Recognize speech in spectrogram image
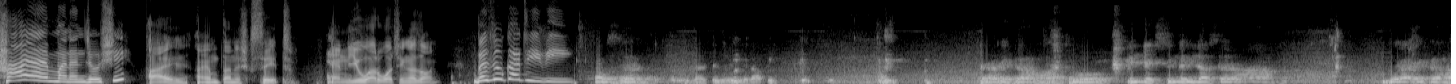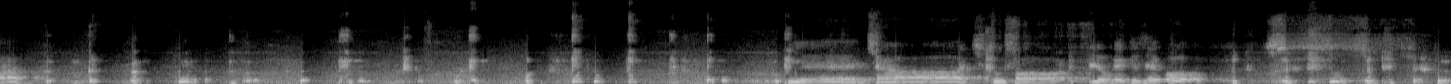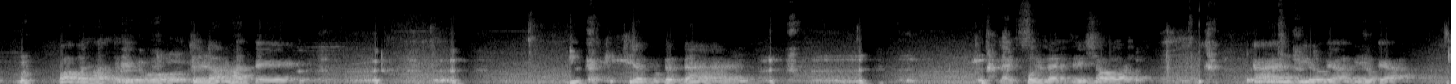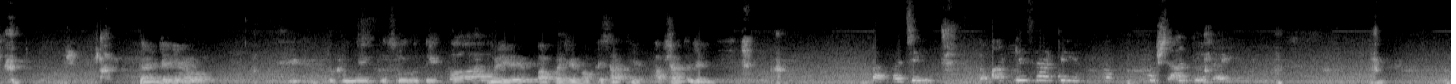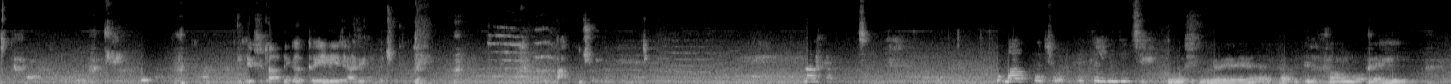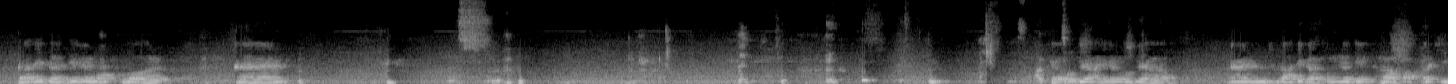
Hi, I'm Manan Joshi. Hi, I am Tanishq Seth, and you are watching us on Bazooka TV. Radhika हा तो index finger हिला sir हा दो राधिका हा ये चार्ज टू शॉट लोग एक दूसरे को वापस हाथ पे देखो चिल डाउन हाथ पे। बैक थ्री शॉट एंड भी हो गया भी हो गया। कंटिन्यू तुमने एक दूसरे को देखा। बोलिए पापा जी हम आपके साथ हैं। आप शांत हो जाइए। पापा जी तो आपके साथ ही आप शांत हो जाइए। इस राधिका कहीं नहीं जा रही है बच्चों आपको छोड़ना आपको छोड़ के कहीं नहीं जाएँगे हो राधिका गिविंग हो गया ये हो गया। एंड राधिका तुमने देखा पापा जी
